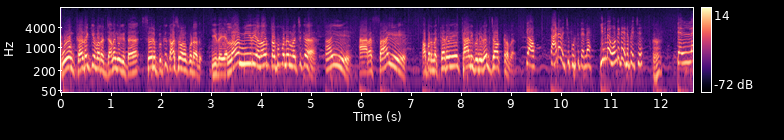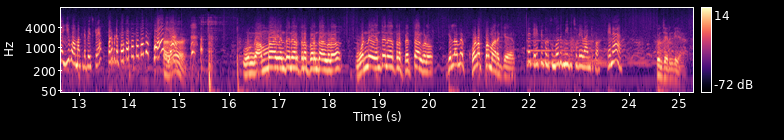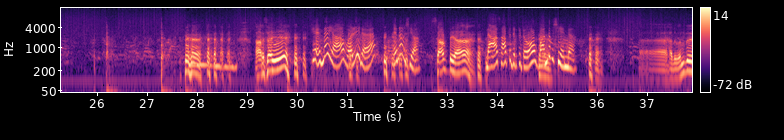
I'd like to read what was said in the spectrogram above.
உன் கடைக்கு வர ஜனங்க கிட்ட செருப்புக்கு காசு வாங்கக்கூடாது. இதையெல்லாம் மீறி ஏதாவது தப்பு பண்ணன்னு வச்சுக்க. ஆயி அரசாயி. அப்புறம் இந்த கடையே காலி பண்ணிடுவேன் ஜாக்கிரதை. கடை வச்சு கொடுத்துட்டல இனிமே உங்ககிட்ட என்ன பேச்சு? எல்லாம் ஈவோ அம்மா கிட்ட பேசுகிறேன் புறப்பட போ போ, போ, போ, போ, போயா. ஆ. உங்க அம்மா எந்த நேரத்துல பிறந்தாங்களோ உன்னை எந்த நேரத்துல பெத்தாங்களோ எல்லாமே குழப்பமா இருக்கு. திருப்பி கொடுக்கும்போது மீதி சில்லறை வாங்கிட்டு போ. என்ன? கொஞ்சம் அரசாயி. வழியிற என்ன விஷயம்? சாப்பிட்டியா? நான் சாப்பிட்டது இருக்கட்டும். வந்த விஷயம் என்ன? அது வந்து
